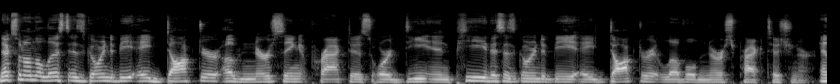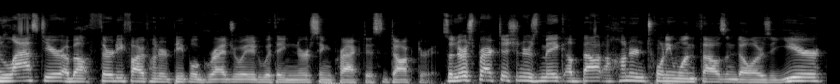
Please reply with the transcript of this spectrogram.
Next one on the list is going to be a Doctor of Nursing Practice or DNP. This is going to be a doctorate level nurse practitioner. And last year, about 3,500 people graduated with a nursing practice doctorate. So nurse practitioners make about $121,000 a year.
